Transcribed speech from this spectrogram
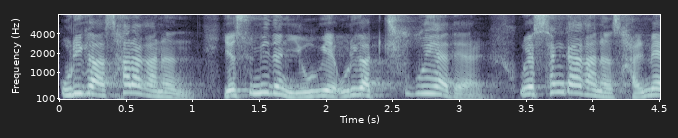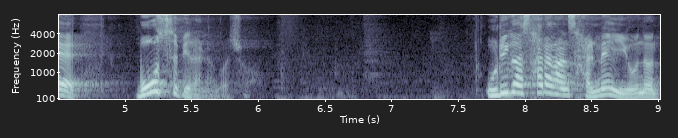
우리가 살아가는 예수 믿은 이후에 우리가 추구해야 될, 우리가 생각하는 삶의 모습이라는 거죠. 우리가 살아가는 삶의 이유는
